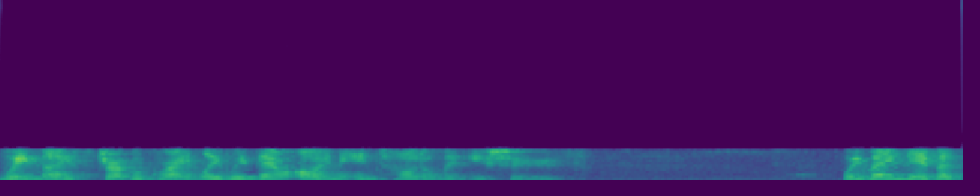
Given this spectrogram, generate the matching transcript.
we may struggle greatly with our own entitlement issues. We may never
